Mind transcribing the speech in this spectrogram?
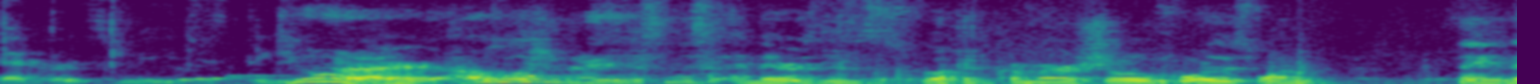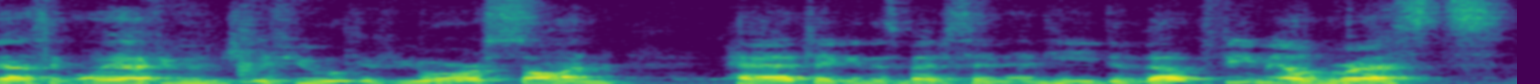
that hurts me just Do you know what I heard? I was watching the radio business and there's this fucking commercial for this one thing that's saying, oh yeah, if you if you if your son had taken this medicine and he developed female breasts,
